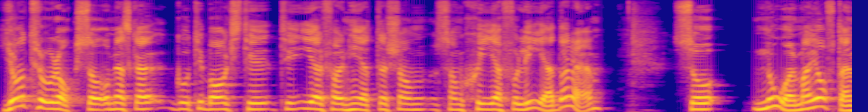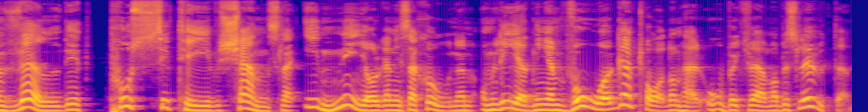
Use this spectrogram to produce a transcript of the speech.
Jag tror också, om jag ska gå tillbaka till, till erfarenheter som, som chef och ledare, så når man ju ofta en väldigt positiv känsla inne i organisationen om ledningen vågar ta de här obekväma besluten.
